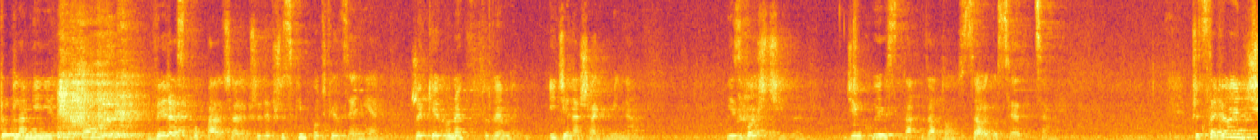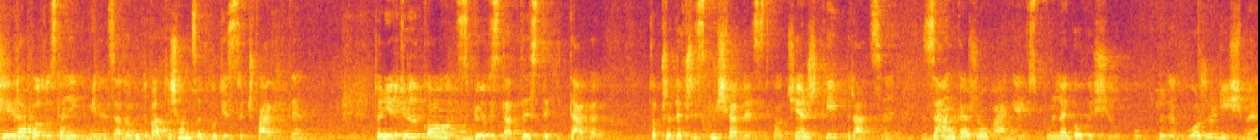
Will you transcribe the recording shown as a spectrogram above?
To dla mnie nie tylko wyraz poparcia, ale przede wszystkim potwierdzenie, że kierunek, w którym idzie nasza gmina, jest właściwy. Dziękuję za to z całego serca. Przedstawiony dzisiaj raport o stanie gminy za rok 2024 to nie tylko zbiór statystyk i tabel, to przede wszystkim świadectwo ciężkiej pracy, zaangażowania i wspólnego wysiłku, który włożyliśmy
